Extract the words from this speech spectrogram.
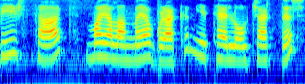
bir saat mayalanmaya bırakın yeterli olacaktır.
